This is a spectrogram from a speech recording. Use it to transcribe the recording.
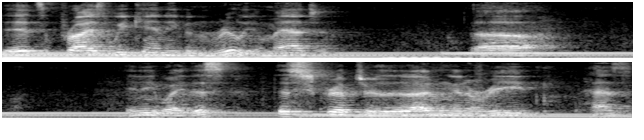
It's a prize we can't even really imagine. Uh, anyway, this this scripture that I'm going to read has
